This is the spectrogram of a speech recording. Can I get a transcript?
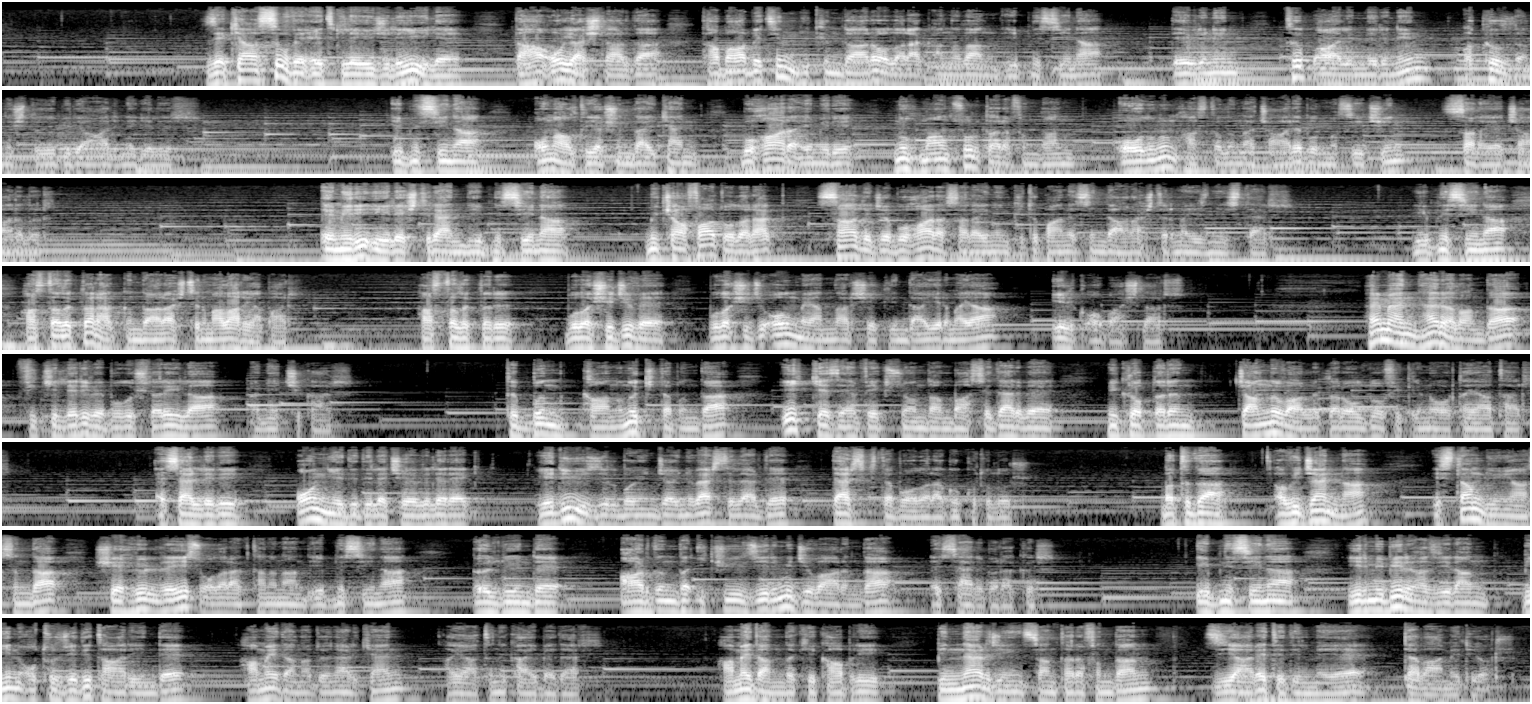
Zekası ve etkileyiciliği ile daha o yaşlarda tababetin hükümdarı olarak anılan İbn Sina, devrinin tıp alimlerinin akıl danıştığı biri haline gelir. İbn Sina 16 yaşındayken Buhara emiri Nuh Mansur tarafından oğlunun hastalığına çare bulması için saraya çağrılır. Emiri iyileştiren İbn Sina, mükafat olarak sadece Buhara Sarayı'nın kütüphanesinde araştırma izni ister. İbn Sina hastalıklar hakkında araştırmalar yapar. Hastalıkları bulaşıcı ve bulaşıcı olmayanlar şeklinde ayırmaya ilk o başlar. Hemen her alanda fikirleri ve buluşlarıyla öne çıkar. Tıbbın Kanunu kitabında ilk kez enfeksiyondan bahseder ve mikropların canlı varlıklar olduğu fikrini ortaya atar. Eserleri 17 dile çevrilerek 700 yıl boyunca üniversitelerde ders kitabı olarak okutulur. Batı'da Avicenna, İslam dünyasında Şehrül Reis olarak tanınan İbn Sina, öldüğünde ardında 220 civarında eser bırakır. İbn Sina 21 Haziran 1037 tarihinde Hamedan'a dönerken hayatını kaybeder. Hamedan'daki kabri binlerce insan tarafından ziyaret edilmeye devam ediyor.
